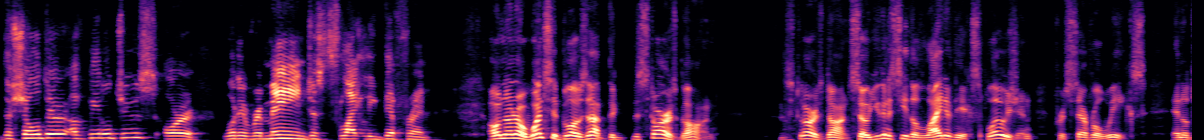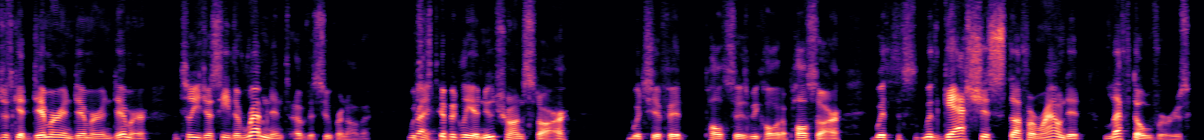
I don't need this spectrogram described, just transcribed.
the shoulder of Betelgeuse, or would it remain just slightly different? Oh no, no. Once it blows up, the, the star is gone the star is done. So you're going to see the light of the explosion for several weeks, and it'll just get dimmer and dimmer and dimmer until you just see the remnant of the supernova, which right. is typically a neutron star. Which, if it pulses, we call it a pulsar with with gaseous stuff around it, leftovers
